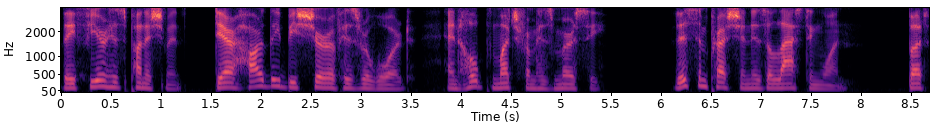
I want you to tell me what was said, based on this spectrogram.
They fear his punishment, dare hardly be sure of his reward, and hope much from his mercy. This impression is a lasting one. But,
